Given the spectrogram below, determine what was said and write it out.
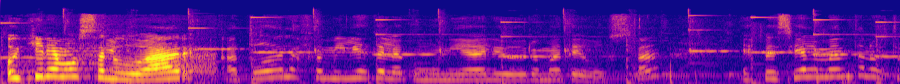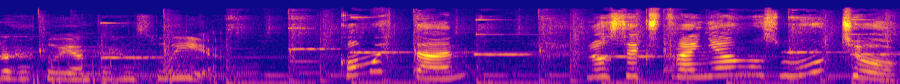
Hoy queremos saludar a todas las familias de la comunidad de Leodoro Mateosa, especialmente a nuestros estudiantes en su día. ¿Cómo están? Los extrañamos mucho.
